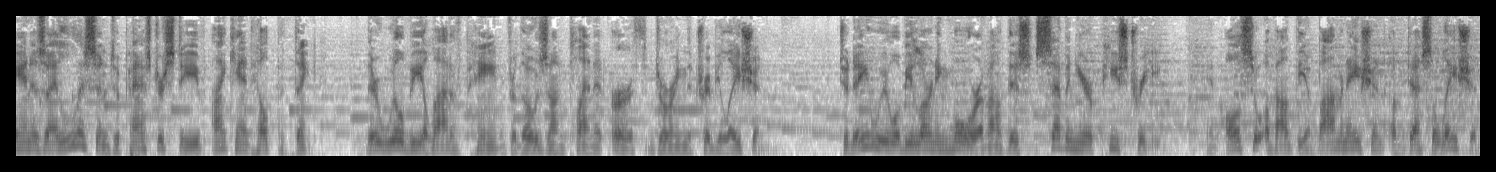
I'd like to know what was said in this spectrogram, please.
And as I listen to Pastor Steve, I can't help but think there will be a lot of pain for those on planet Earth during the tribulation. Today we will be learning more about this seven year peace treaty and also about the abomination of desolation,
